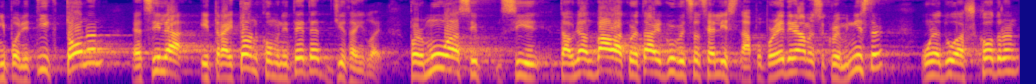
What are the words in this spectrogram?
një politikë tonën e cila i trajton komunitetet të gjitha njëlloj. Për mua si si Taulant Balla, kryetar i grupit socialist apo për Edi Ramën si kryeministër, Unë e dua Shkodrën,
